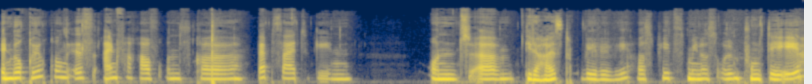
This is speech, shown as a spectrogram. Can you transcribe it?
in Berührung ist, einfach auf unsere Webseite gehen und ähm, die da heißt www.hospiz-ulm.de.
